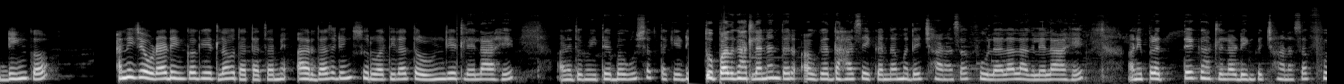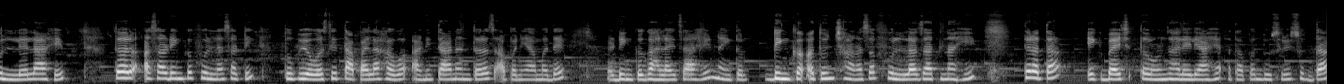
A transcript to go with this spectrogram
डिंक. आणि जेवढा डिंक घेतला होता त्याचा मी अर्धाच डिंक सुरुवातीला तळून घेतलेला आहे. आणि तुम्ही इथे बघू शकता की तुपात घातल्यानंतर अवघ्या दहा सेकंदामध्ये छान असा फुलायला लागलेला आहे. आणि प्रत्येक घातलेला डिंक छान असा फुललेला आहे. तर असा डिंक फुलण्यासाठी तूप व्यवस्थित तापायला हवं आणि त्यानंतरच आपण यामध्ये डिंक घालायचा आहे. नाहीतर डिंक अतून छान असा फुलला जात नाही. तर आता एक बॅच तळून झालेली आहे. आता आपण दुसरीसुद्धा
